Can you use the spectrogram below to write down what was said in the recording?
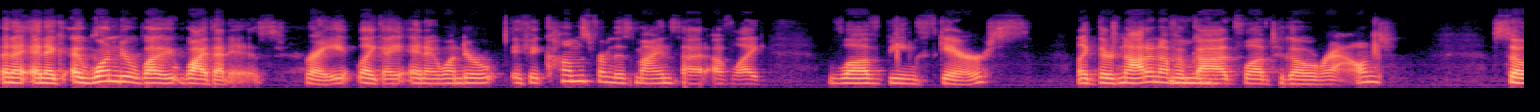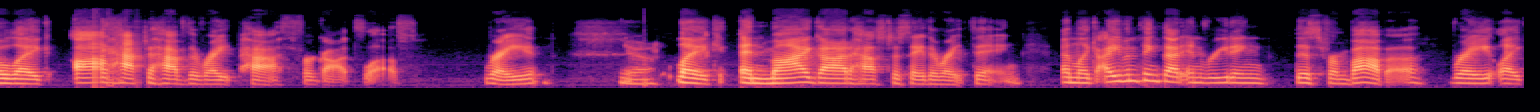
and I and I, I wonder why why that is, right? Like I and I wonder if it comes from this mindset of like love being scarce, like there's not enough mm. of God's love to go around, so like I have to have the right path for God's love, right? Yeah. Like, and my God has to say the right thing. And like, I even think that in reading this from Baba, right? Like,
